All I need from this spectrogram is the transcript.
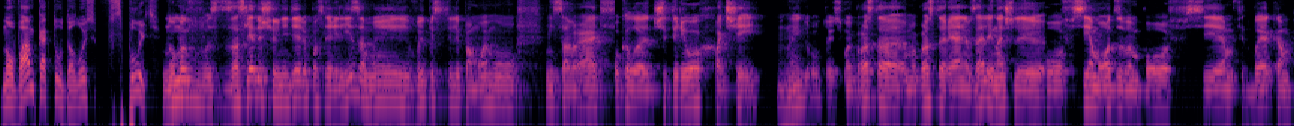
Но вам как-то удалось всплыть. Ну, мы за следующую неделю после релиза мы выпустили, по-моему, не соврать, около четырех патчей mm-hmm. на игру. То есть мы просто, мы просто реально взяли и начали по всем отзывам, по всем фидбэкам.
